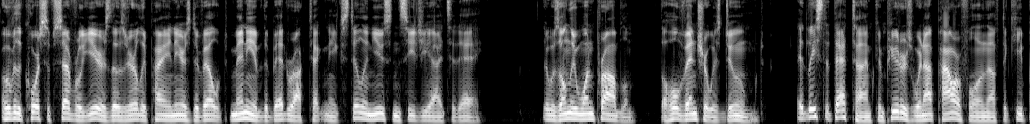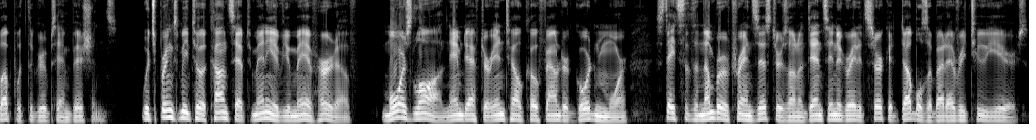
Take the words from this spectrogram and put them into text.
Over the course of several years, those early pioneers developed many of the bedrock techniques still in use in CGI today. There was only one problem the whole venture was doomed. At least at that time, computers were not powerful enough to keep up with the group's ambitions. Which brings me to a concept many of you may have heard of. Moore's Law, named after Intel co founder Gordon Moore, states that the number of transistors on a dense integrated circuit doubles about every two years.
